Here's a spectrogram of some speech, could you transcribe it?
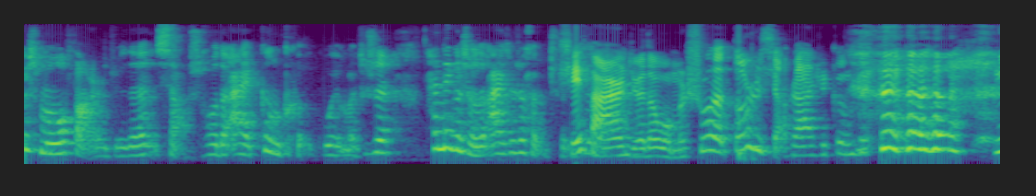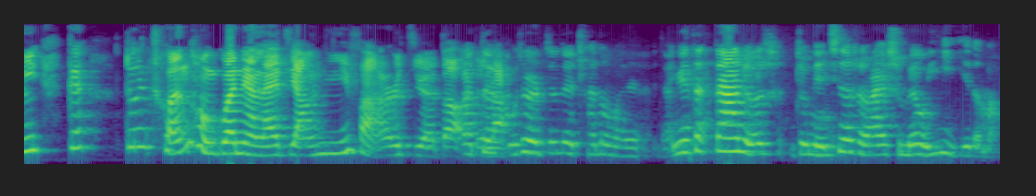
为什么我反而觉得小时候的爱更可贵嘛？就是他那个时候的爱就是很纯粹。谁反而觉得我们说的都是小时候爱是更 你跟跟传统观点来讲，你反而觉得啊，对？我就是针对传统观点来讲，因为大大家觉得就年轻的时候爱是没有意义的嘛，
